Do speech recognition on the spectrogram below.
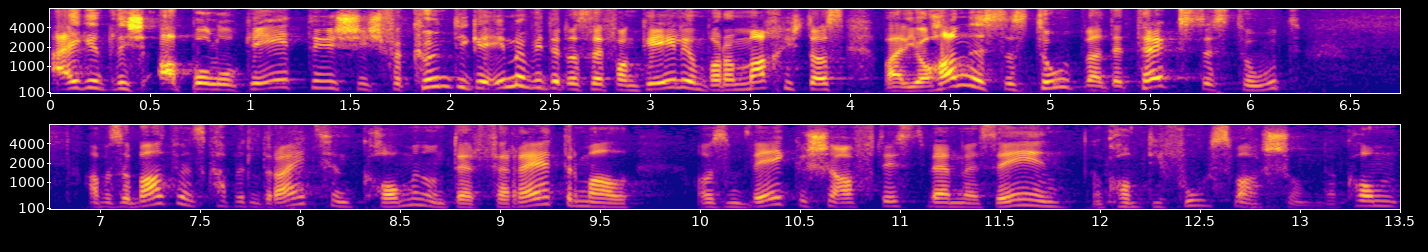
eigentlich apologetisch. Ich verkündige immer wieder das Evangelium. Warum mache ich das? Weil Johannes das tut, weil der Text das tut. Aber sobald wir ins Kapitel 13 kommen und der Verräter mal aus dem Weg geschafft ist, werden wir sehen, dann kommt die Fußwaschung. Dann kommen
